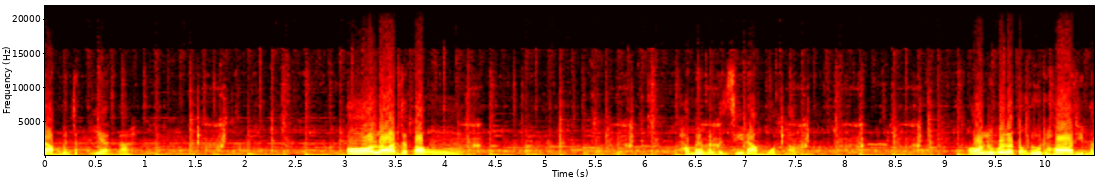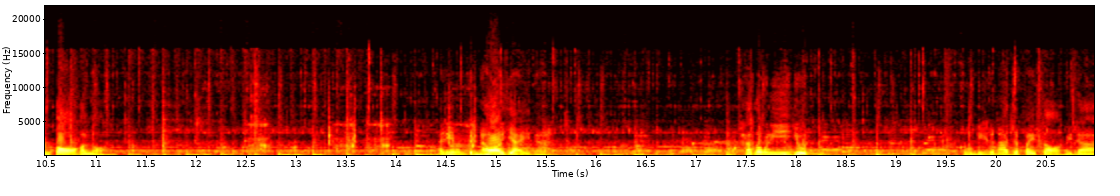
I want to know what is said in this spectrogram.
ดำๆมันจะเปลี่ยนนะ อ๋อเราอาจจะต้องทำให้มันเป็นสีดำหมดเหรอ อ๋อหรือว่าเราต้องดูท่อที่มันต่อกันเหรอ อันนี้มันเป็นท่อใหญ่นะ ถ้าตรงนี้หยุด ตรงนี้ก็น่าจะไปต่อไม่ได้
